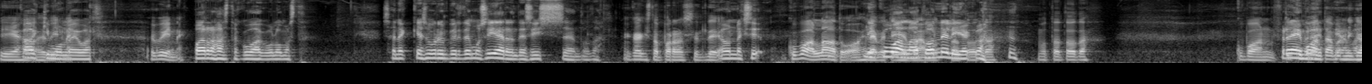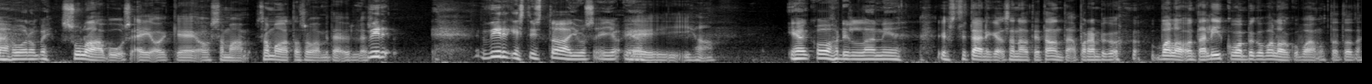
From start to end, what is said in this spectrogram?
Ihan Kaikki mun leuat Hyvin parhaasta kuvakulmasta. Se näkee suurin piirtein mun sieränteen sisään. Tota. Ja kaikista paras silti Ja onneksi kuvan laatu on Niin, helvetin kuvan hyvä, laatu on mutta, 4K. tuota, mutta tuota, kuvan, frame kuvan tämmöinen niin huonompi. sulavuus ei oikein ole sama, samaa tasoa mitä ylös. Vir- virkistystaajuus ei ole ihan, ei ihan. ihan kohdillaan, niin Just sitä niin sanottiin, että on tämä parempi kuin valo, on tämä liikkuvampi kuin valokuva, mutta tuota,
